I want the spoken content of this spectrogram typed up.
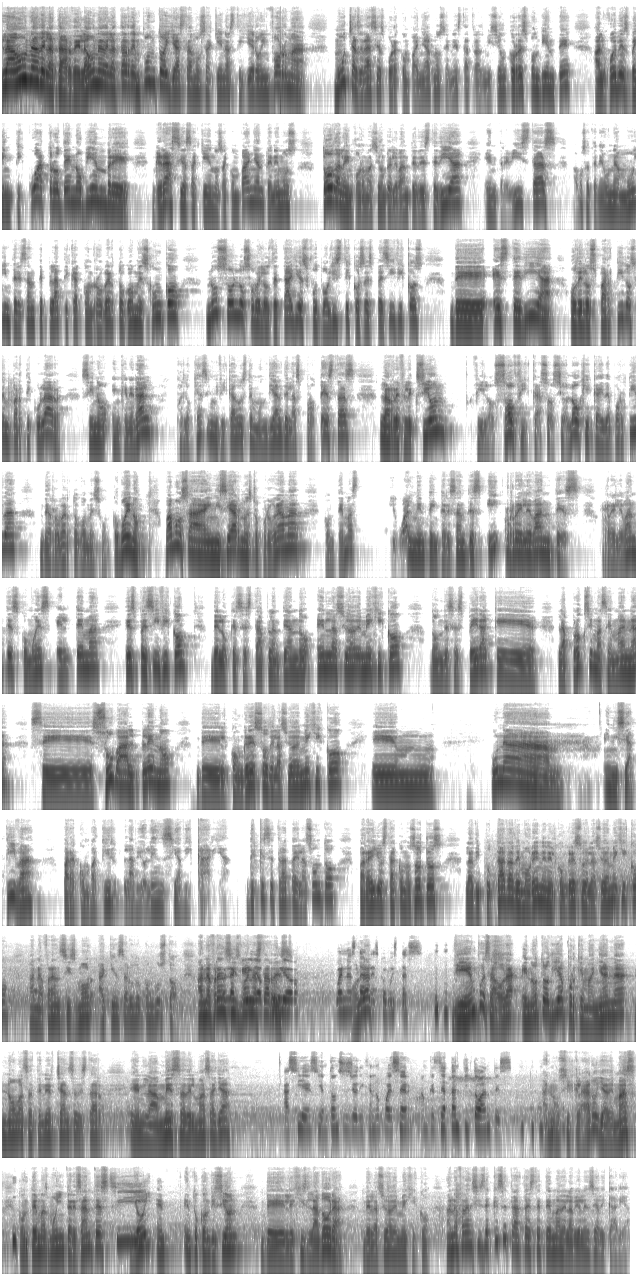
La una de la tarde, la una de la tarde en punto y ya estamos aquí en Astillero Informa. Muchas gracias por acompañarnos en esta transmisión correspondiente al jueves 24 de noviembre. Gracias a quienes nos acompañan. Tenemos toda la información relevante de este día, entrevistas. Vamos a tener una muy interesante plática con Roberto Gómez Junco, no solo sobre los detalles futbolísticos específicos de este día o de los partidos en particular, sino en general, pues lo que ha significado este Mundial de las Protestas, la reflexión filosófica, sociológica y deportiva de Roberto Gómez Junco. Bueno, vamos a iniciar nuestro programa con temas igualmente interesantes y relevantes, relevantes como es el tema específico de lo que se está planteando en la Ciudad de México, donde se espera que la próxima semana se suba al Pleno del Congreso de la Ciudad de México eh, una iniciativa para combatir la violencia vicaria. ¿De qué se trata el asunto? Para ello está con nosotros la diputada de Morena en el Congreso de la Ciudad de México, Ana Francis Moore, a quien saludo con gusto. Ana Francis, Hola, buenas tardes. Julio. Buenas Hola. tardes, ¿cómo estás? Bien, pues ahora en otro día, porque mañana no vas a tener chance de estar en la mesa del más allá. Así es, y entonces yo dije, no puede ser, aunque sea tantito antes. Ah, no, sí, claro, y además con temas muy interesantes. Sí. Y hoy, en, en tu condición de legisladora de la Ciudad de México, Ana Francis, ¿de qué se trata este tema de la violencia vicaria?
